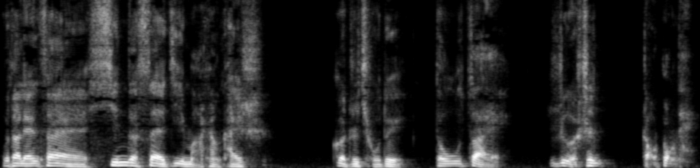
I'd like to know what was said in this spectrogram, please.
五大联赛新的赛季马上开始，各支球队都在热身找状态。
